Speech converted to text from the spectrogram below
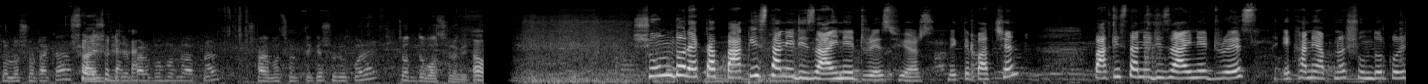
ষোলোশো টাকা 1600 সাইজ দিতে পারব হলো আপনার ছয় বছর থেকে শুরু করে চোদ্দ বছরের ভিতরে। সুন্দর একটা পাকিস্তানি ডিজাইনের ড্রেস ফিয়ার্স দেখতে পাচ্ছেন? পাকিস্তানি ডিজাইনের ড্রেস, এখানে আপনার সুন্দর করে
